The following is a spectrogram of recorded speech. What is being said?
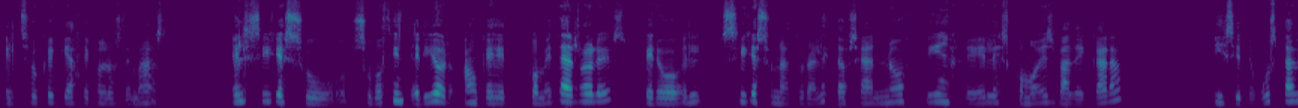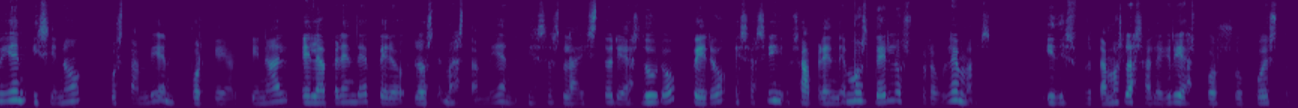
el choque que hace con los demás, él sigue su, su, voz interior, aunque cometa errores, pero él sigue su naturaleza, o sea, no finge, él es como es, va de cara y si te gusta bien y si no, pues también, porque al final él aprende, pero los demás también. Y esa es la historia, es duro, pero es así, o sea, aprendemos de los problemas y disfrutamos las alegrías, por supuesto.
